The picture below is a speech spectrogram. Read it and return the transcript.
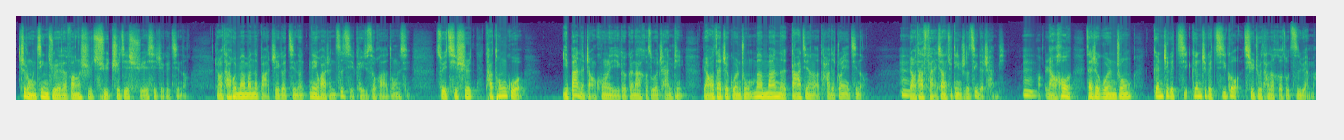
这种近距离的方式去直接学习这个技能，然后他会慢慢的把这个技能内化成自己可以去策划的东西。所以其实他通过一半的掌控了一个跟他合作的产品，然后在这个过程中慢慢的搭建了他的专业技能，然后他反向去定制了自己的产品。嗯啊，然后在这个过程中，跟这个机跟这个机构其实就是他的合作资源嘛，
